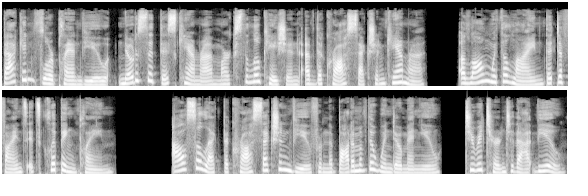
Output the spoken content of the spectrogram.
Back in Floor Plan View, notice that this camera marks the location of the cross-section camera, along with a line that defines its clipping plane. I'll select the cross-section view from the bottom of the window menu to return to that view.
